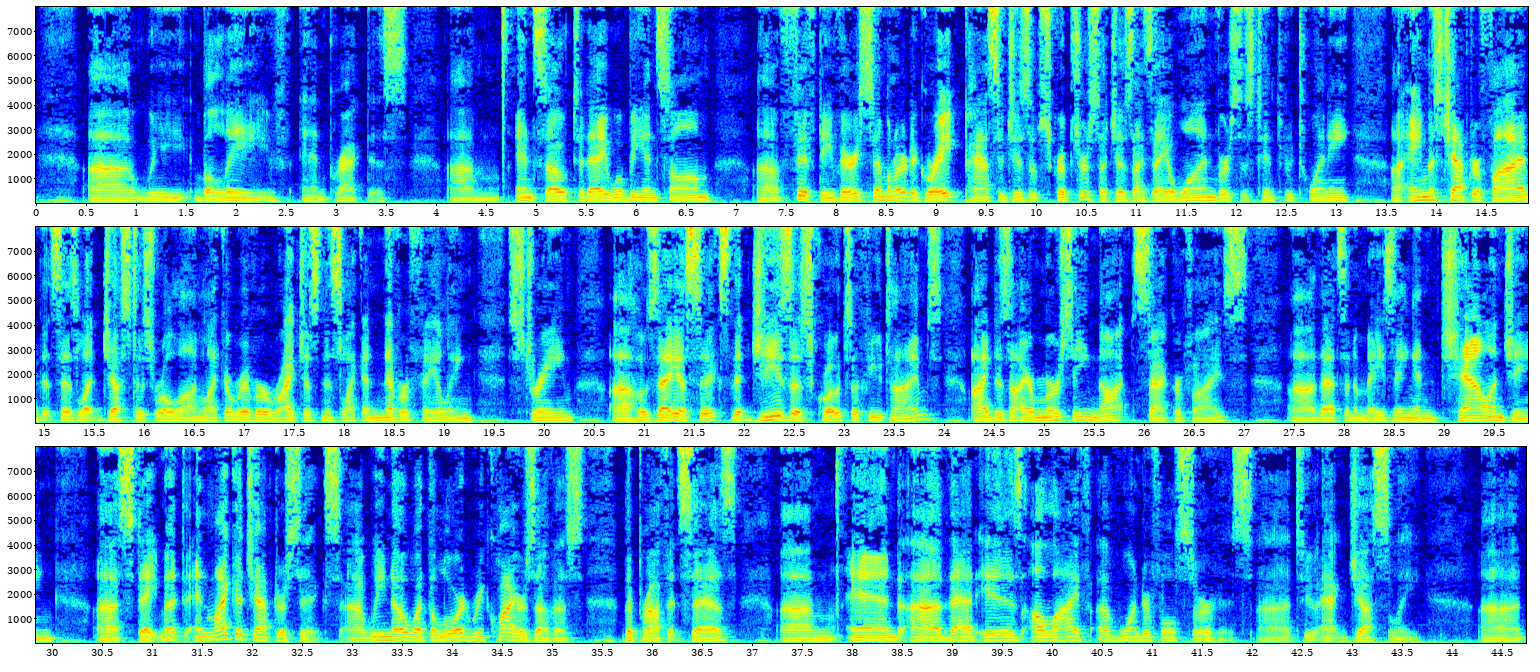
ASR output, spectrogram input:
uh, we believe and practice. Um, and so today we'll be in Psalm uh, 50, very similar to great passages of Scripture, such as Isaiah 1, verses 10 through 20, uh, Amos chapter 5, that says, Let justice roll on like a river, righteousness like a never failing stream uh, Hosea 6 that Jesus quotes a few times I desire mercy, not sacrifice. Uh, that's an amazing and challenging uh, statement. And Micah chapter 6, uh, we know what the Lord requires of us, the prophet says. Um, and uh, that is a life of wonderful service, uh, to act justly,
